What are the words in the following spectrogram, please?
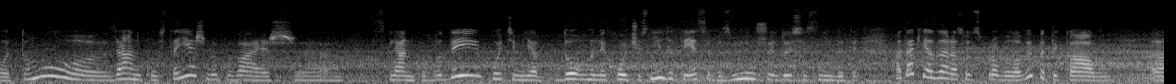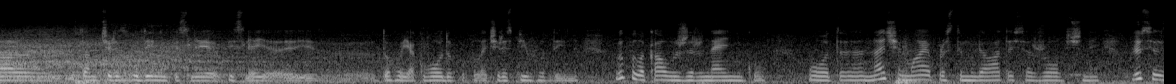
От, тому зранку встаєш, випиваєш склянку води, потім я довго не хочу снідати, я себе змушую досі снідати. А так я зараз от спробувала випити каву е, там, через годину після, після е, того, як воду попила, через півгодини. Випила каву жирненьку. От, е, наче має простимулюватися жовчний. Плюс я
